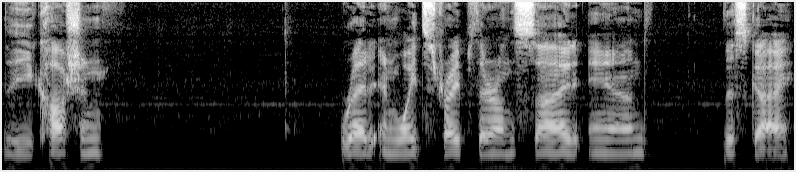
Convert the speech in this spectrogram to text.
the caution red and white stripes there on the side and this guy.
